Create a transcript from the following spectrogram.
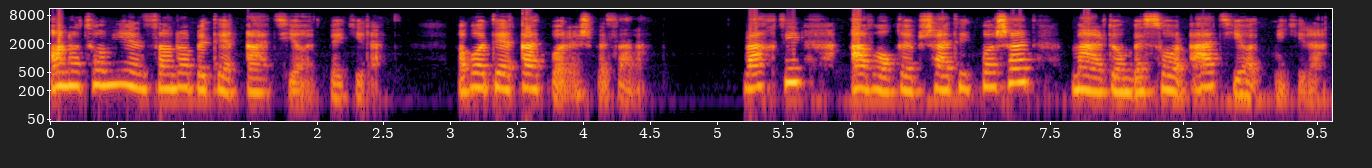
آناتومی انسان را به دقت یاد بگیرد. و با دقت بارش بزنند. وقتی عواقب شدید باشد مردم به سرعت یاد می‌گیرند.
